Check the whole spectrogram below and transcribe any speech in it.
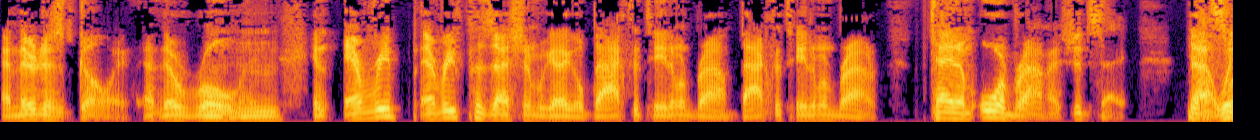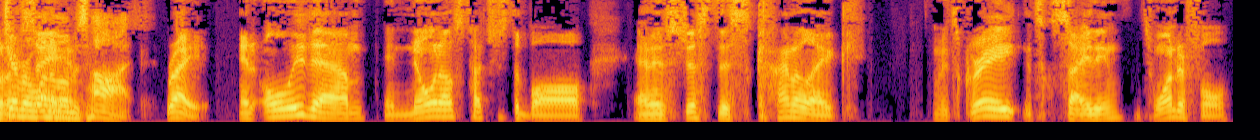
and they're just going and they're rolling. Mhm. And every, every possession, we got to go back to Tatum and Brown, back to Tatum and Brown, Tatum or Brown, I should say. Yeah. That's what Whichever one of them is hot. Right. And only them and no one else touches the ball. And it's just this kind of like, it's great. It's exciting. It's wonderful,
